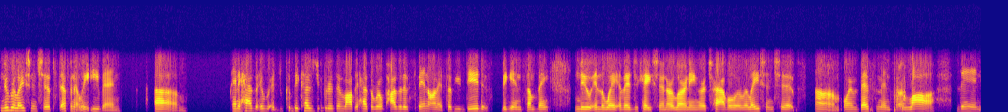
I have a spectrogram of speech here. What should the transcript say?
new relationships, definitely even. Um, and it has it, because Jupiter's involved. It has a real positive spin on it. So if you did begin something new in the way of education or learning or travel or relationships um, or investments or law, then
